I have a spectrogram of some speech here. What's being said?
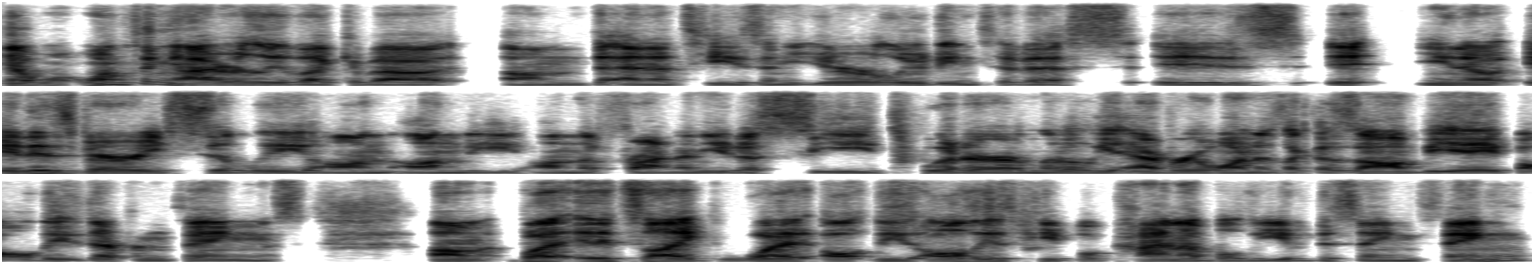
Yeah, one thing I really like about um, the NFTs, and you're alluding to this, is it. You know, it is very silly on on the on the front, and you just see Twitter, and literally everyone is like a zombie ape, all these different things. Um, but it's like what all these all these people kind of believe the same thing.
